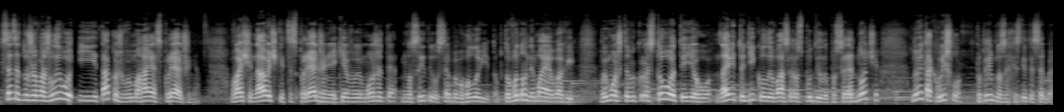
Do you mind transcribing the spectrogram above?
Все це дуже важливо і також вимагає спорядження. Ваші навички це спорядження, яке ви можете носити у себе в голові. Тобто воно не має ваги. Ви можете використовувати його навіть тоді, коли вас розбудили посеред ночі. Ну і так вийшло, потрібно захистити себе.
